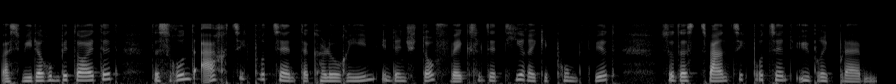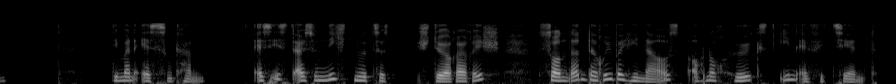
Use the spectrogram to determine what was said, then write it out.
Was wiederum bedeutet, dass rund 80 Prozent der Kalorien in den Stoffwechsel der Tiere gepumpt wird, sodass 20 Prozent übrig bleiben, die man essen kann. Es ist also nicht nur zerstörerisch, sondern darüber hinaus auch noch höchst ineffizient.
